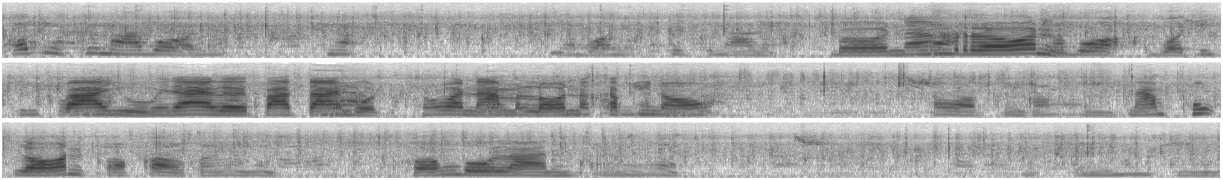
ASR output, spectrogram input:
เขาบุกขึ้นมาบ่อนี้เนี่ย เนี่ยบ่อนี้ขุดขึ้นมาเนี่ยบ่อน้ำร้อน เนี่ยบ่อบ่อจริงๆเขปลาอยู่ไม่ได้เลยปลาตายหมด เพราะว่าน้ำมันร้อนนะครับพี่น้องเขาบอกเป็นของน้ำพุร้อนของเก่าของของโบราณ อันนี้มันอืม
